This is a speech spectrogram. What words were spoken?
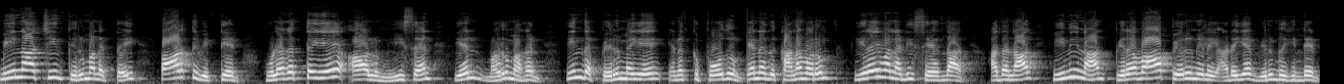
மீனாட்சியின் திருமணத்தை பார்த்து விட்டேன் உலகத்தையே ஆளும் ஈசன் என் மருமகன். இந்த பெருமையே எனக்கு போதும். எனது கணவரும் இறைவனடி சேர்ந்தார். அதனால் இனி நான் பிறவா பெருநிலை அடைய விரும்புகின்றேன்.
